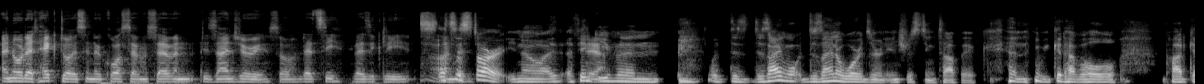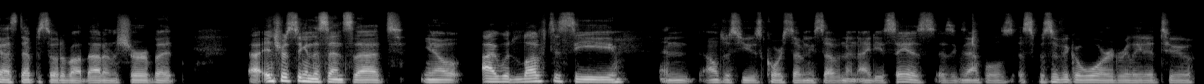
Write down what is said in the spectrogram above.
I know that Hector is in the Core 77 design jury, so let's see. Basically, that's a start. You know, I, I think yeah. even with this design design awards are an interesting topic, and we could have a whole podcast episode about that. I'm sure, but uh, interesting in the sense that you know I would love to see and I'll just use Core 77 and IDSA as, as examples, a specific award related to,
